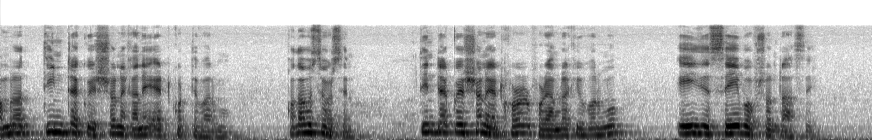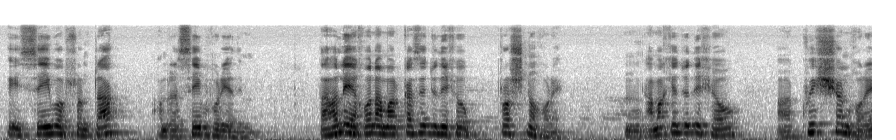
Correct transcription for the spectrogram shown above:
আমরা তিনটা কোয়েশ্চন এখানে অ্যাড করতে পারব কথা বুঝতে পারছেন? তিনটা কোয়েশ্চন অ্যাড করার পরে আমরা কি করব এই যে সেভ অপশনটা আছে, এই সেভ অপশনটা আমরা সেভ করিয়ে দিব তাহলে এখন আমার কাছে যদি কেউ প্রশ্ন করে আমাকে যদি কেউ কোয়েশ্চন করে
